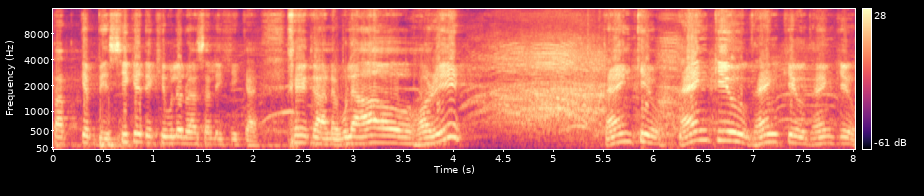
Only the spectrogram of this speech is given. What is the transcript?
তাতকৈ বেছিকৈ দেখিবলৈ ল'ৰা ছোৱালীক শিকায়। সেইকাৰণে বোলে, আও, Hari! Thank you thank you thank you thank you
